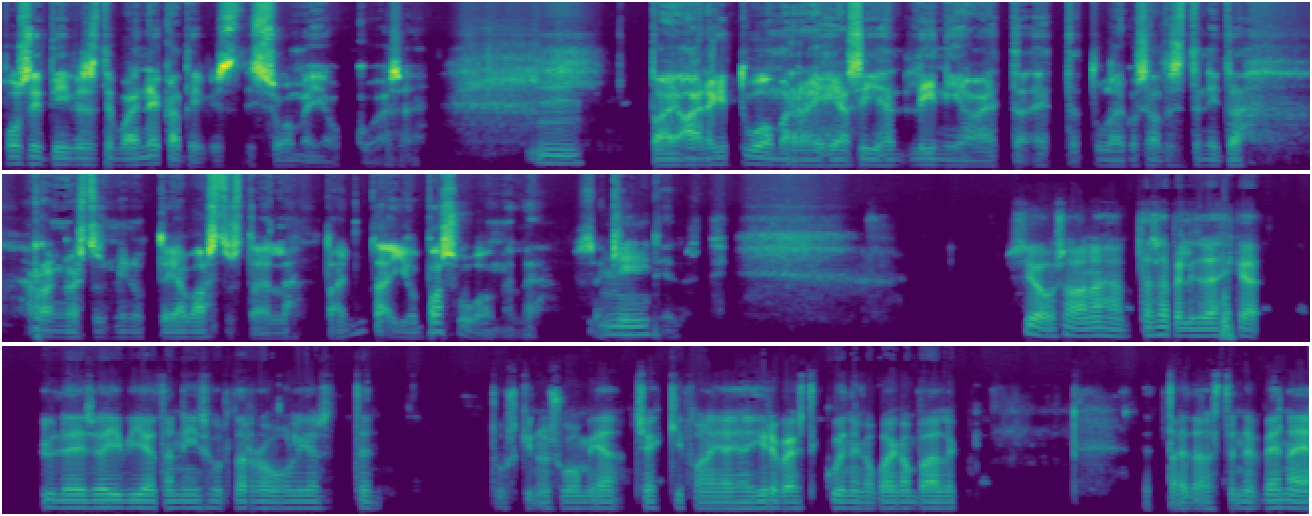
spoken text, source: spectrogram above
positiivisesti vai negatiivisesti Suomen joukkueeseen. Mm tai ainakin tuomareihin ja siihen linjaan, että, että tuleeko sieltä sitten niitä rangaistusminuutteja vastustajalle tai, tai jopa Suomelle, sekin niin. tietysti. Joo, saa nähdä. Tässä pelissä ehkä yleisö ei vieta niin suurta roolia sitten tuskin on Suomi ja tsekkifaneja ihan hirveästi kuitenkaan paikan päälle. Että taitaa sitten ne Venäjä,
